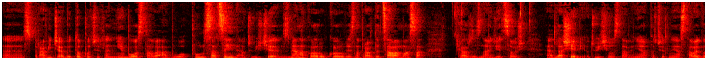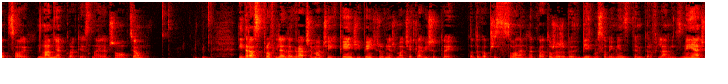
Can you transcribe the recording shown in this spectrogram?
e, sprawić, aby to podświetlenie nie było stałe, a było pulsacyjne. Oczywiście zmiana koloru, kolorów jest naprawdę cała masa, każdy znajdzie coś e, dla siebie. Oczywiście ustawienia podświetlenia stałego, co dla mnie akurat jest najlepszą opcją. I teraz profile dla graczy. Macie ich 5 i 5 również macie klawiszy tutaj do tego przystosowanych na klawiaturze, żeby w biegu sobie między tymi profilami zmieniać.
